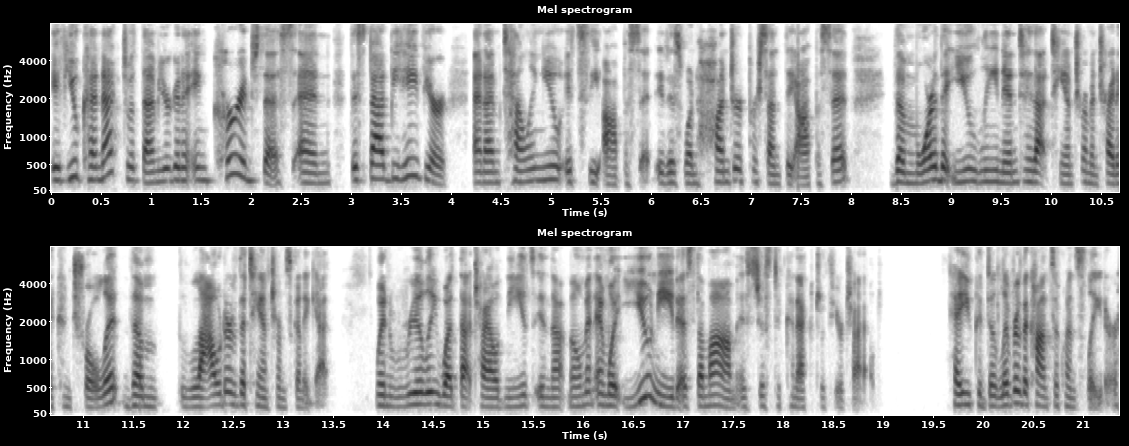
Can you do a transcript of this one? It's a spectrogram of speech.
if you connect with them, you're going to encourage this and this bad behavior. And I'm telling you, it's the opposite. It is 100% the opposite. The more that you lean into that tantrum and try to control it, the louder the tantrum's going to get. When really what that child needs in that moment and what you need as the mom is just to connect with your child. Okay, you could deliver the consequence later.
